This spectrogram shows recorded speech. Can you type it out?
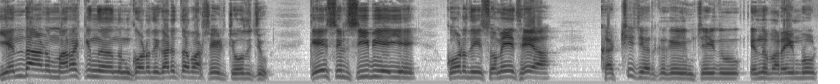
എന്താണ് മറയ്ക്കുന്നതെന്നും കോടതി കടുത്ത ഭാഷയിൽ ചോദിച്ചു. കേസിൽ സി ബി ഐയെ കോടതി സ്വമേധയാ കക്ഷി ചേർക്കുകയും ചെയ്തു എന്ന് പറയുമ്പോൾ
